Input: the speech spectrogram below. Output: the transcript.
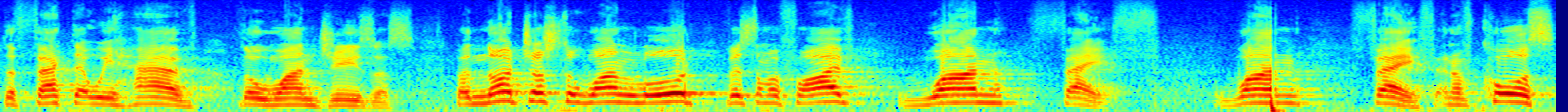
the fact that we have the one Jesus. But not just the one Lord, verse number five, one faith. One faith. And of course,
